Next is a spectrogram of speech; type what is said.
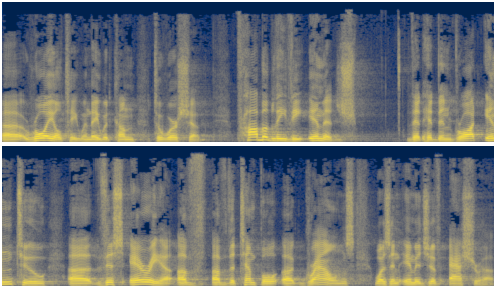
uh, royalty when they would come to worship. Probably the image that had been brought into uh, this area of, of the temple uh, grounds was an image of Asherah.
